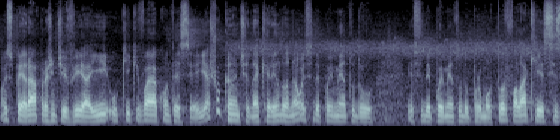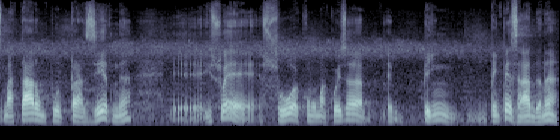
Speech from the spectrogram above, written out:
Vamos esperar para a gente ver aí o que, que vai acontecer. E é chocante, né, querendo ou não, esse depoimento do, esse depoimento do promotor, falar que esses mataram por prazer, né? É, isso é soa como uma coisa é, bem, bem pesada, né?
